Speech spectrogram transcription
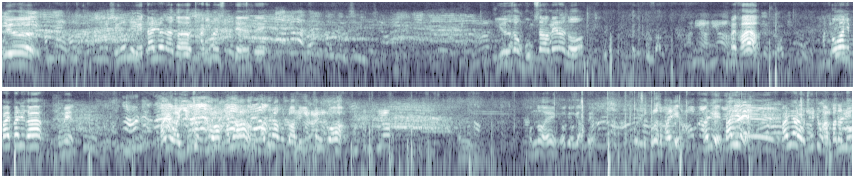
우윤 지금도 왜 딸려 나가 자리만 쓰면 되는데 이은성 몸싸움 해라 너. 아니야 아니야. 빨리 가. 성환이 빨리빨리 가. 고민. 빨리 와. 이은성 이리 와. 받아. 받으라고 일로 와서 이은성 이리 와. 건너 에 여기 여기 앞에. 그렇지. 돌아서 빨리. 빨리 빨리. 빨리 하라고. 체중 안 받아 또?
